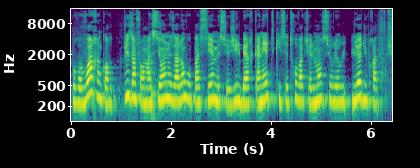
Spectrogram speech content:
Pour avoir encore plus d'informations, nous allons vous passer M. Gilbert Canet qui se trouve actuellement sur le lieu du braquage.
